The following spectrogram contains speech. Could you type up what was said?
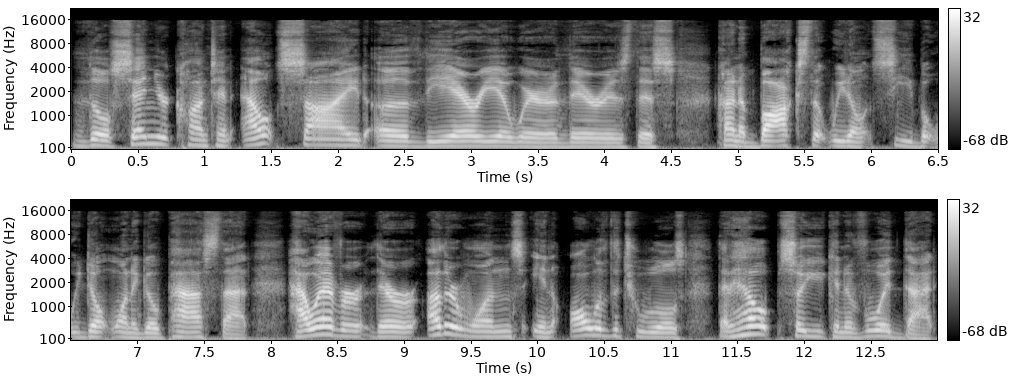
they'll send your content outside of the area where there is this kind of box that we don't see, but we don't want to go past that. However, there are other ones in all of the tools that help so you can avoid that.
